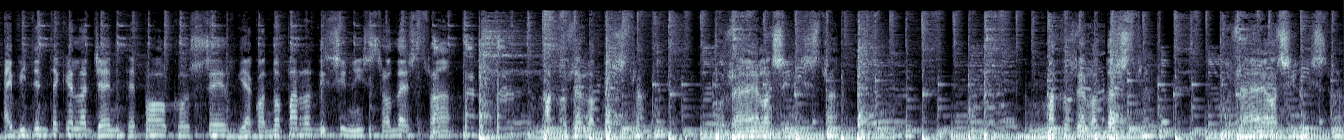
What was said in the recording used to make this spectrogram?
È evidente che la gente è poco seria quando parla di sinistra o destra. Ma cos'è la destra? Cos'è la sinistra? Ma cos'è la destra? Cos'è la sinistra?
